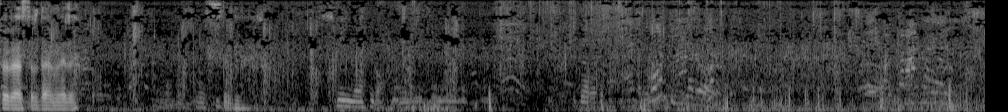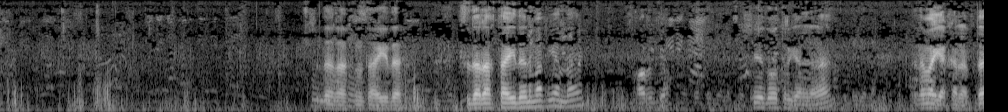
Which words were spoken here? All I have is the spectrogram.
to'rt asrdan beri. Shu daraxtni tagida. Shu daraxt tagida nima qilganda? Qor uka shu yerda o'tirganlar a nimaga qarabda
